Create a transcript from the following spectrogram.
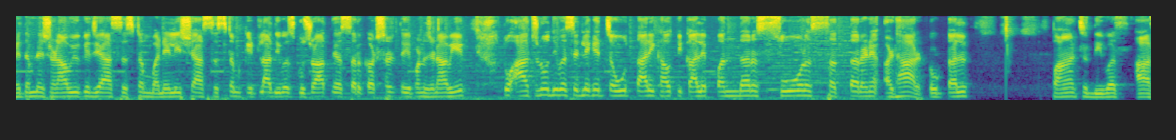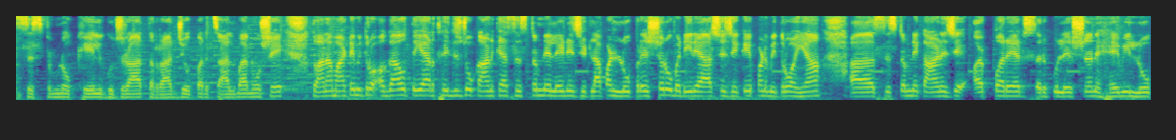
મેં તમને જણાવ્યું કે જે આ સિસ્ટમ બનેલી છે, આ સિસ્ટમ કેટલા દિવસ ગુજરાતને અસર કરશે તે પણ જણાવીએ. તો આજનો દિવસ એટલે કે ચૌદ તારીખ આવતીકાલે પંદર, સોળ, સત્તર અને અઢાર ટોટલ પાંચ દિવસ આ સિસ્ટમનો ખેલ ગુજરાત રાજ્ય ઉપર ચાલવાનો છે. તો આના માટે મિત્રો અગાઉ તૈયાર થઈ જજો, કારણ કે આ સિસ્ટમને લઈને જેટલા પણ લો પ્રેશરો બની રહ્યા છે, જે કંઈ પણ મિત્રો અહીંયા સિસ્ટમને કારણે જે upper air circulation heavy low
